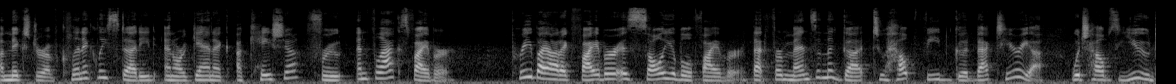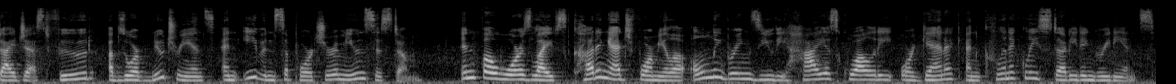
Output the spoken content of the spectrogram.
a mixture of clinically studied and organic acacia, fruit, and flax fiber. Prebiotic fiber is soluble fiber that ferments in the gut to help feed good bacteria, which helps you digest food, absorb nutrients, and even support your immune system. InfoWars Life's cutting edge formula only brings you the highest quality, organic, and clinically studied ingredients.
